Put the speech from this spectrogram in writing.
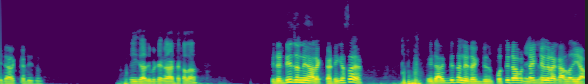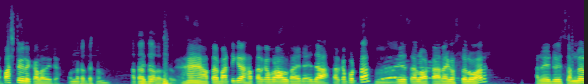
এটা আরেকটা ডিজাইন এই একটা কালার এটা ডিজাইনই আরেকটা ঠিক আছে? এটা আরেক ডিজাইন এটা এক ডিজাইন প্রতিটা এই চারটে করে কালার ইয়া পাঁচটা করে কালার এটা। অন্যটা দেখুন। এই হ্যাঁ হ্যাঁ, হাতার বাটিকের হাতার কাপড় আলাদা। এটা এই যে হাতার কাপড়টা এই যে সালোয়ারটা আড়াই গজ সালোয়ার। আর আপনার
